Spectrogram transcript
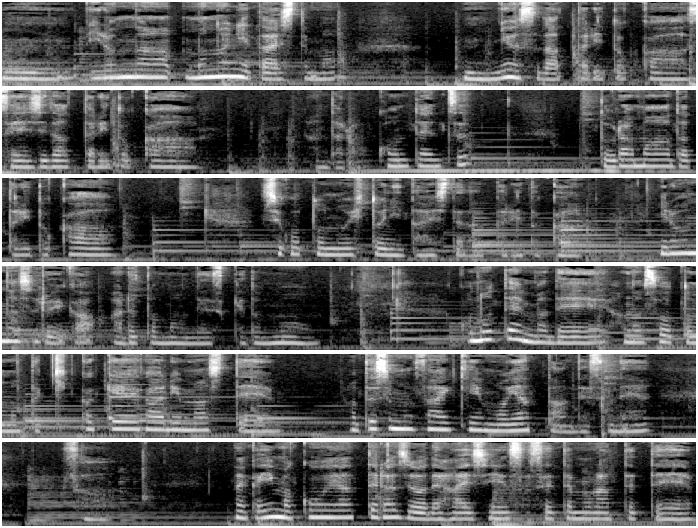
うん、いろんなものに対してもうん、ニュースだったりとか政治だったりとかなんだろうコンテンツ？ドラマだったりとか仕事の人に対してだったりとかいろんな種類があると思うんですけどもこのテーマで話そうと思ったきっかけがありまして私も最近もやったんですね。そう。なんか今こうやってラジオで配信させてもらってて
